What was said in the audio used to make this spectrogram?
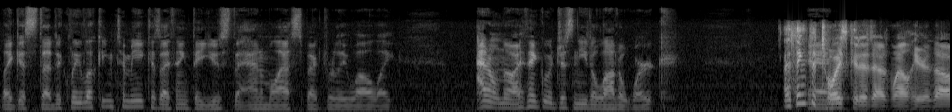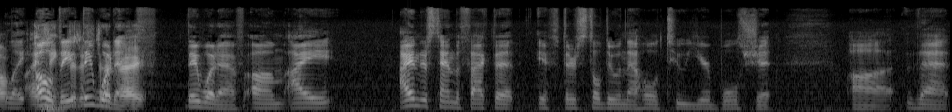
like aesthetically looking to me, because I think they use the animal aspect really well. Like, I don't know. I think it would just need a lot of work. I think the And- toys could have done well here, though. like I oh think they they would have right- they would have um i i understand the fact that if they're still doing that whole two year bullshit uh that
